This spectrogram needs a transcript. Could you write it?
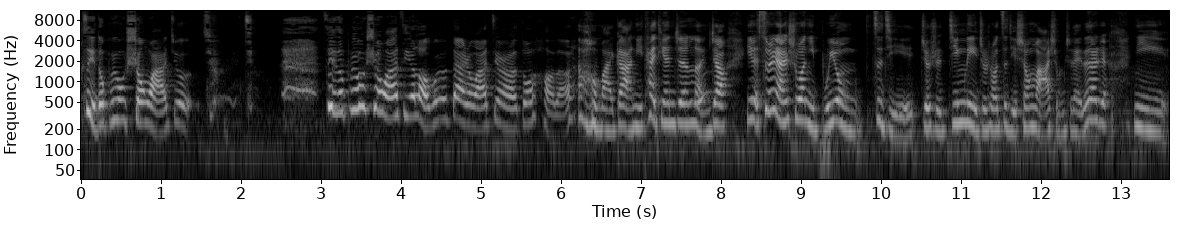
自己都不用生娃，就就就自己都不用生娃，自己的老公又带着娃进来了，多好的！Oh my god！你太天真了，你知道，因为虽然说你不用自己就是经历，就是说自己生娃什么之类的，但是你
